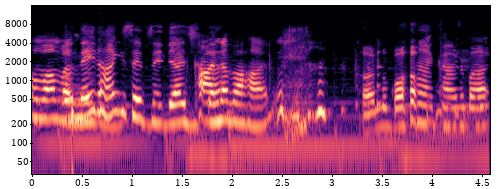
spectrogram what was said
O bambaşka. O neydi? bir- Hangi sebzeydi ya cidden? Karnabahar. Karnabahar. Ha, karnabahar.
